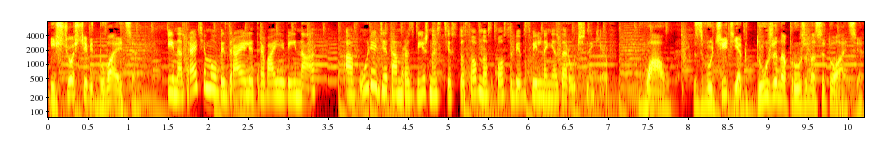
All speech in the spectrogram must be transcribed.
І що ще відбувається? І на третьому в Ізраїлі триває війна, а в уряді там розбіжності стосовно способів звільнення заручників. Вау, звучить як дуже напружена ситуація.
